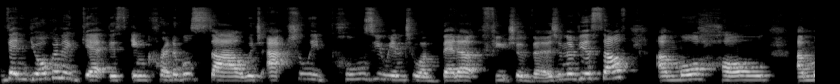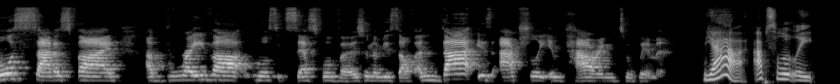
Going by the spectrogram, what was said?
Then you're going to get this incredible style, which actually pulls you into a better future version of yourself, a more whole, a more satisfied, a braver, more successful version of yourself. And that is actually empowering to women. Yeah, absolutely.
